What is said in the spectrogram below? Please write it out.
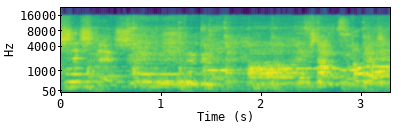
sisters. Stop, stop.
